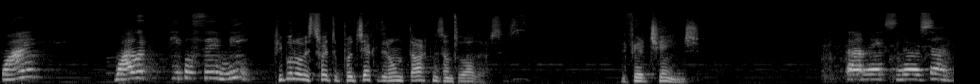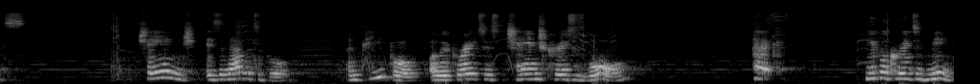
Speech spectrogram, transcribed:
Why? Why would people fear me? People always try to project their own darkness onto others. They fear change. That makes no sense. Change is inevitable, and people are the greatest change creators of all. Heck, people created me.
